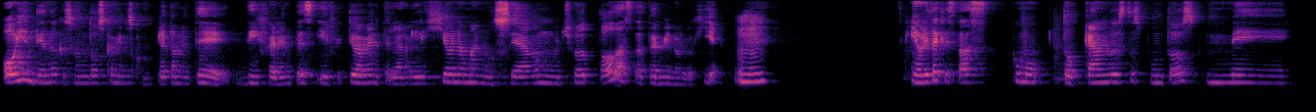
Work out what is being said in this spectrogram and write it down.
hoy entiendo que son dos caminos completamente diferentes y efectivamente la religión ha manoseado mucho toda esta terminología. Y ahorita que estás como tocando estos puntos, me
